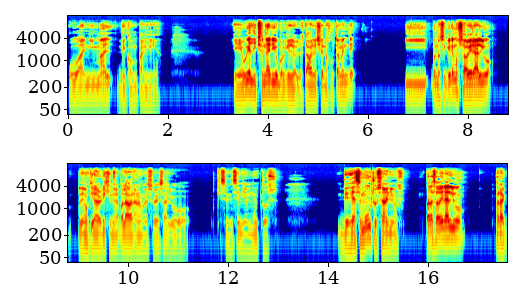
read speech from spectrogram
o animal de compañía. Eh, voy al diccionario porque lo, estaba leyendo justamente. Y bueno, si queremos saber algo, tenemos que ir al origen de la palabra, ¿no? Eso es algo que se enseña en muchos, desde hace muchos años. Para saber algo, para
